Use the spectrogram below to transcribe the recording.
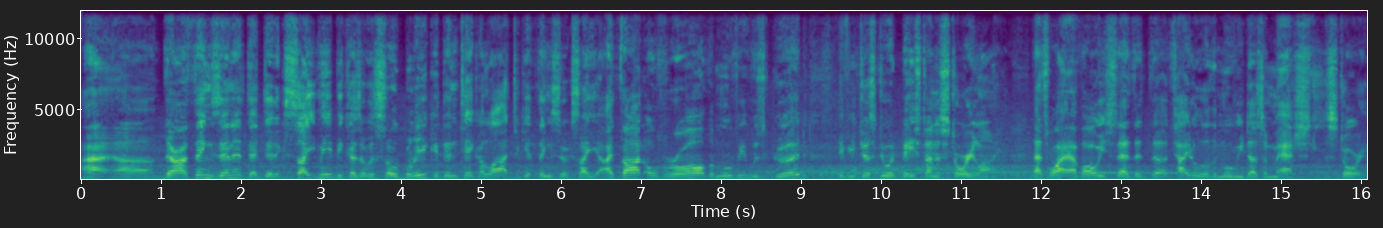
I, uh, there are things in it that did excite me because it was so bleak. It didn't take a lot to get things to excite you. I thought overall the movie was good if you just do it based on a storyline. That's why I've always said that the title of the movie doesn't match the story.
